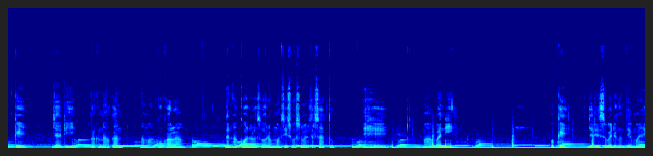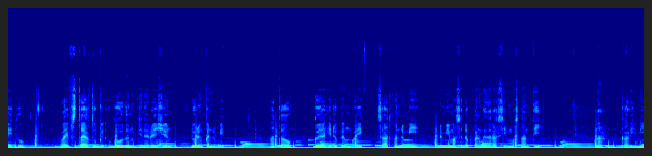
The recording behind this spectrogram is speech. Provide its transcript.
Oke, jadi perkenalkan nama aku Kalang. Dan aku adalah seorang mahasiswa semester 1 Hehehe, maba nih. Oke, jadi sesuai dengan tema yaitu Lifestyle to be a golden generation during pandemic atau gaya hidup yang baik saat pandemi demi masa depan generasi emas nanti. Nah, kali ini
